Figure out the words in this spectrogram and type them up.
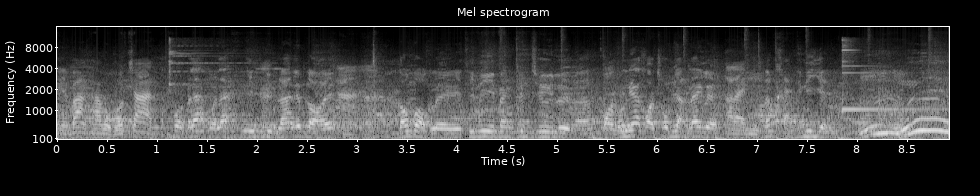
ไงบ้างครับผมรสชาติ หมดไปแล้วหมดแล้วกินอิ่มแล้วเรียบร้อย อ่าอ่าต้องบอกเลยที่นี่แม่งขึ้นชื่อเลยนะก่อนตรงเนี้ยขอชมอย่างแรกเลยอะไร น้ำแข็งที่นี่เย็นอืม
